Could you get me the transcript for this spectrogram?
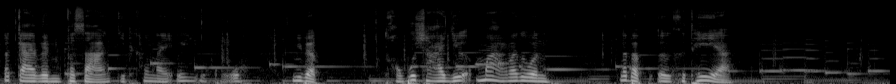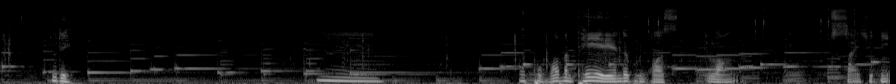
แล้วกลายเป็นภาษาอังกฤษข้างใน เอ้ย โอ้โห มีแบบของผู้ชายเยอะมากนะทุกคน แล้วแบบเออคือเท่อะดูดิ อืม ผมว่ามันเท่ดีนะเดี๋ยวผมขอลองใส่ชุดนี้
